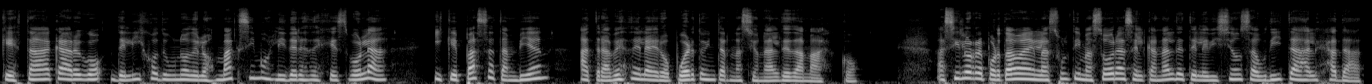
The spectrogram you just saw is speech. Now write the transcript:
que está a cargo del hijo de uno de los máximos líderes de Hezbollah y que pasa también a través del Aeropuerto Internacional de Damasco. Así lo reportaba en las últimas horas el canal de televisión saudita Al-Haddad.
